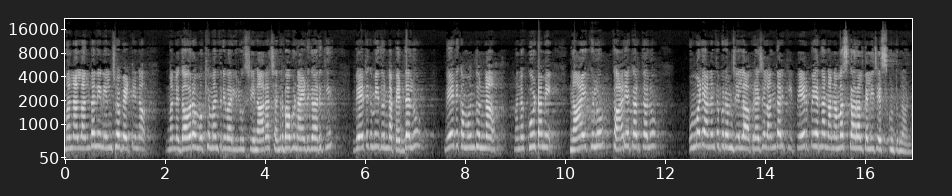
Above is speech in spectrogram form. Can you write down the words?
మనల్లందరినీ నిల్చోబెట్టిన మన గౌరవ ముఖ్యమంత్రి వర్యులు శ్రీ నారా చంద్రబాబు నాయుడు గారికి వేదిక మీద ఉన్న పెద్దలు వేదిక ముందున్న మన కూటమి నాయకులు కార్యకర్తలు ఉమ్మడి అనంతపురం జిల్లా ప్రజలందరికీ పేరు పేరున నా నమస్కారాలు తెలియజేసుకుంటున్నాను.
